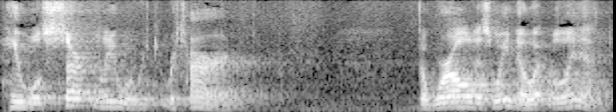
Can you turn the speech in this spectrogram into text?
he will certainly return. The world as we know it will end.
